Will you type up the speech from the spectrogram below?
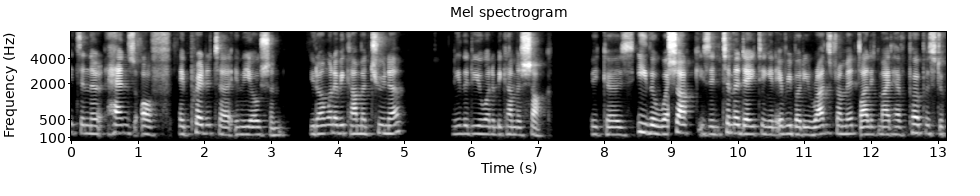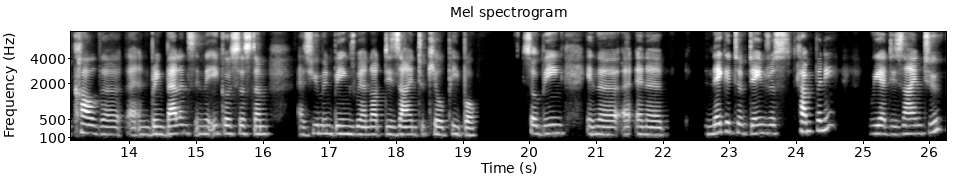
it's in the hands of a predator in the ocean. You don't want to become a tuna neither do you want to become a shark because either way, shock is intimidating and everybody runs from it. While it might have purpose to cull the and bring balance in the ecosystem, as human beings, we are not designed to kill people. So being in the uh, in a negative, dangerous company, we are designed to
